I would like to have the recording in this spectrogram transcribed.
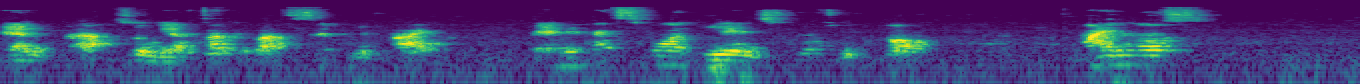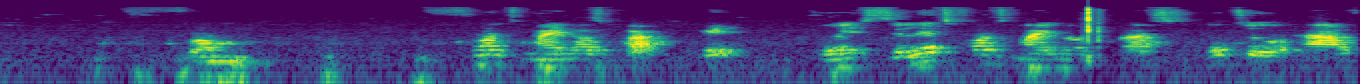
helper. So we have talked about simplify. And the next one here is what we call minus from front minus back. Okay. So when you select front minus back, you're going to have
